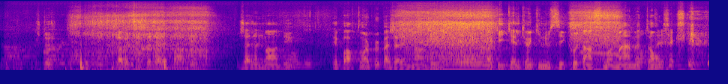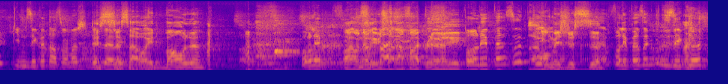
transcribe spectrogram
Genre, Je te-. Non, mais c'est ça, j'allais demander. J'allais demander. Prépare-toi un peu, parce que j'allais demander. OK, quelqu'un qui nous écoute en ce moment, mettons. qui nous écoute en ce moment, je suis Est-ce que désolée. ça, ça va être bon, là? Pour les, Ouais, on a réussi à la faire pleurer. pour les personnes qui... On met juste ça. Pour les personnes qui nous écoutent.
